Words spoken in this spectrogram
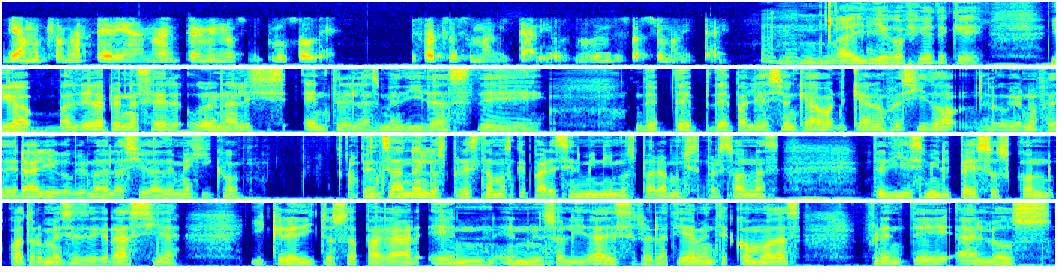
ya mucho más seria, ¿no? En términos incluso de desastres humanitarios, ¿no? De un desastre humanitario. Ahí, Diego, fíjate que, diga, valdría la pena hacer un análisis entre las medidas de de, paliación que, que han ofrecido el gobierno federal y el gobierno de la Ciudad de México pensando en los préstamos que parecen mínimos para muchas personas, de 10 mil pesos con cuatro meses de gracia y créditos a pagar en, en mensualidades relativamente cómodas, frente a los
